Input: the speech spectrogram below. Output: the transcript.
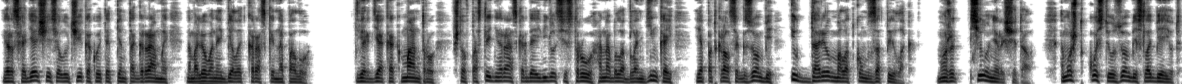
и расходящиеся лучи какой-то пентаграммы, намалеванной белой краской на полу. Твердя как мантру, что в последний раз, когда я видел сестру, она была блондинкой, я подкрался к зомби и ударил молотком в затылок. Может, силу не рассчитал? А может, кости у зомби слабеют?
